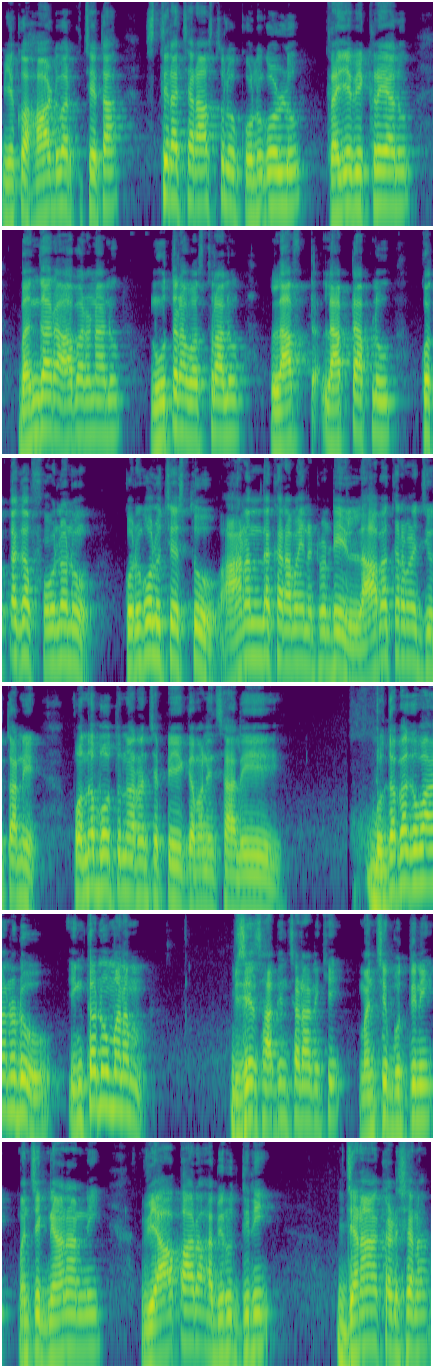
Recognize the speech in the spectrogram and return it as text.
మీ యొక్క హార్డ్ వర్క్ చేత స్థిర చరాస్తులు కొనుగోళ్ళు క్రయ విక్రయాలు బంగారు ఆభరణాలు నూతన వస్త్రాలు లాప్ట్ ల్యాప్టాప్లు కొత్తగా ఫోన్లను కొనుగోలు చేస్తూ ఆనందకరమైనటువంటి లాభకరమైన జీవితాన్ని పొందబోతున్నారని చెప్పి గమనించాలి. బుద్ధ భగవానుడు ఇంకనూ మనం విజయం సాధించడానికి మంచి బుద్ధిని మంచి జ్ఞానాన్ని వ్యాపార అభివృద్ధిని జనాకర్షణ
